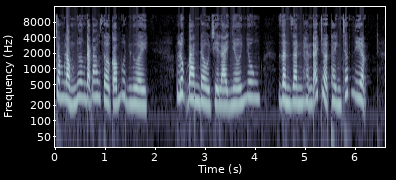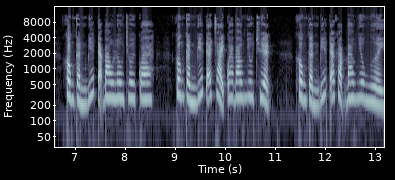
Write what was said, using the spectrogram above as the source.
trong lòng nương đã bao giờ có một người. Lúc ban đầu chỉ là nhớ nhung, dần dần hắn đã trở thành chấp niệm. Không cần biết đã bao lâu trôi qua, không cần biết đã trải qua bao nhiêu chuyện, không cần biết đã gặp bao nhiêu người,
